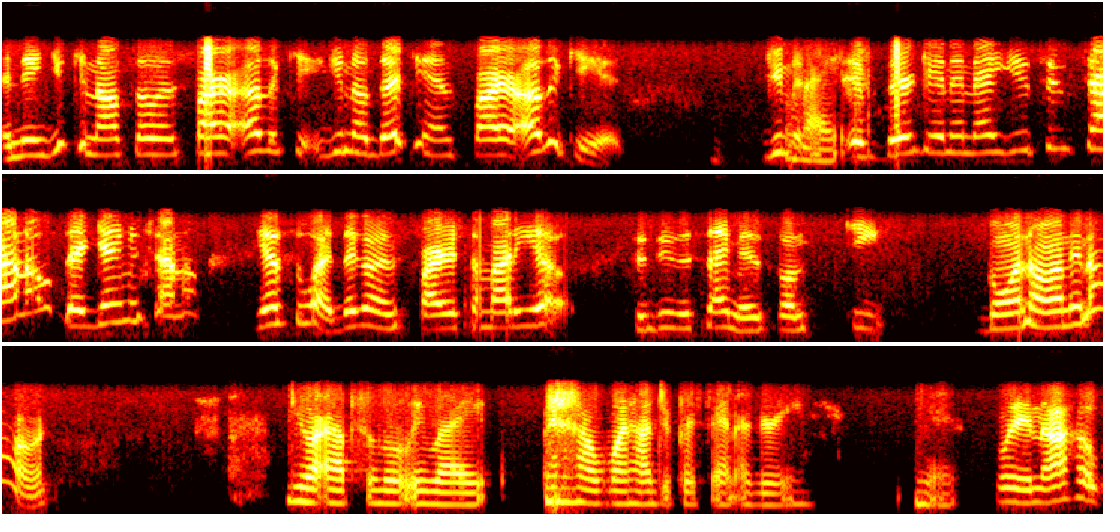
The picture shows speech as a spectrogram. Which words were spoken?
And then you can also inspire other kids. You know, they can inspire other kids. You know, right. if they're getting a YouTube channel, their gaming channel, guess what? They're gonna inspire somebody else to do the same. And it's gonna keep going on and on. You're absolutely right. I 100% agree. Yes. Well, and I hope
